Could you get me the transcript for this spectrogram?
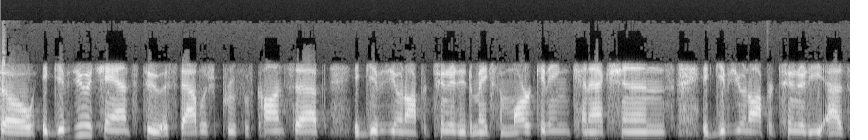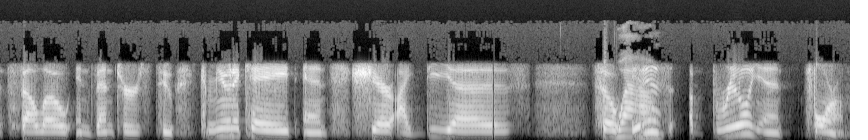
So it gives you a chance to establish proof of concept. It gives you an opportunity to make some marketing connections. It gives you an opportunity as fellow inventors to communicate and share ideas. So wow. it is a brilliant forum.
